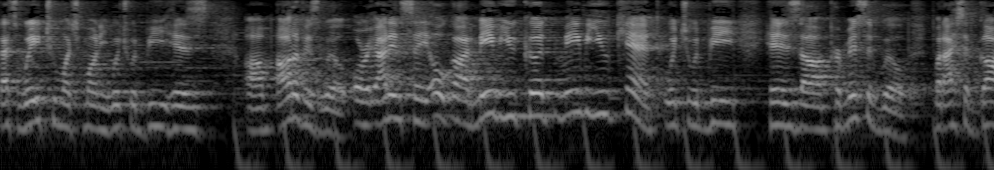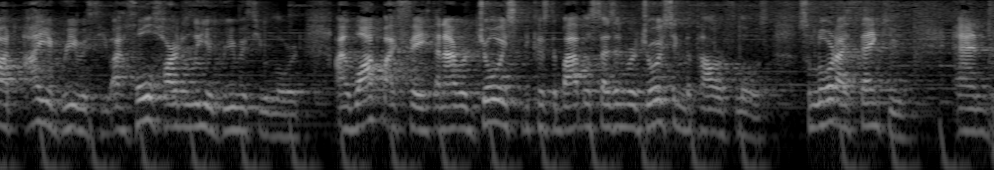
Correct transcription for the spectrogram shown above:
that's way too much money," which would be his um, out of his will, or I didn't say, "Oh God, maybe you could, maybe you can't," which would be his um, permissive will. But I said, "God, I agree with you. I wholeheartedly agree with you, Lord. I walk by faith and I rejoice because the Bible says, in rejoicing the power flows." So, Lord, I thank you, and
